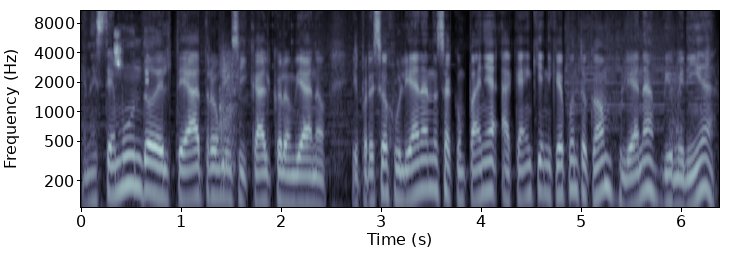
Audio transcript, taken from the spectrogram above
en este mundo del teatro musical colombiano. Y por eso Juliana nos acompaña acá en quienique.com. Juliana, bienvenida.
